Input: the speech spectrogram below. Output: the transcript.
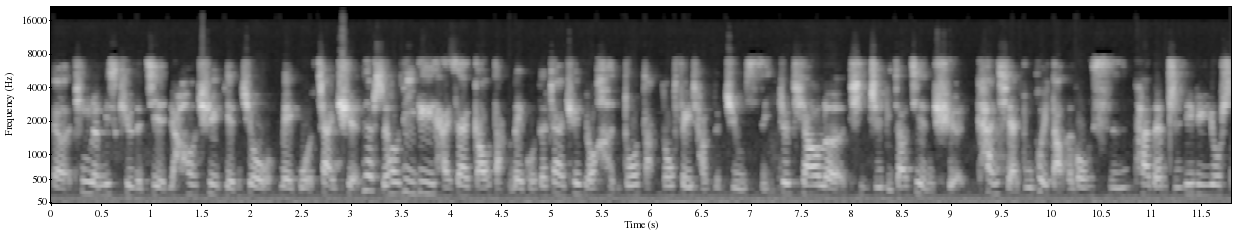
呃，听了 Miss Q 的建议，然后去研究美国债券。那时候利率还在高档，美国的债券有很多档都非常的 juicy，就挑了体质比较健全、看起来不会倒的公司，它的值利率又是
